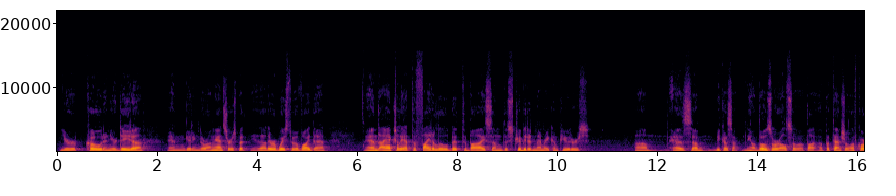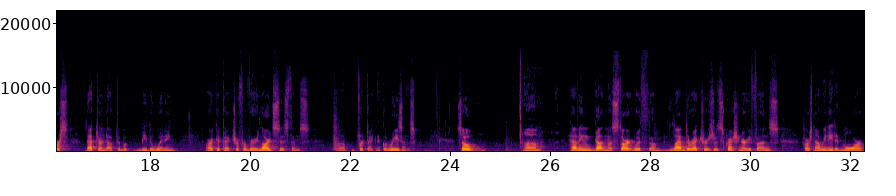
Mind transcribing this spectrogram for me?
your code and your data and getting the wrong answers, but you know, there were ways to avoid that. And I actually had to fight a little bit to buy some distributed memory computers um, as, um, because uh, you know, those were also a, a, potential. Of course, that turned out to be the winning architecture for very large systems uh, for technical reasons. So um, having gotten a start with um, lab directors' discretionary funds, of course, now we needed more.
